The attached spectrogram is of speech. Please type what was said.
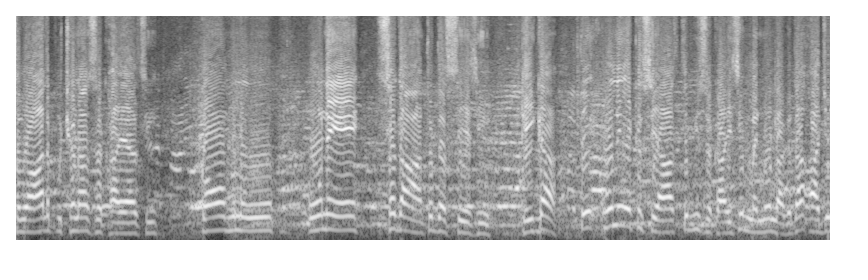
ਸਵਾਲ ਪੁੱਛਣਾ ਸਿਖਾਇਆ ਸੀ। ਕੌਮ ਨੂੰ ਉਹਨੇ ਸਿਧਾਂਤ ਦੱਸੇ ਸੀ ਠੀਕ ਆ? ਤੇ ਉਹਨੇ ਇੱਕ ਸਿਆਸਤ ਵੀ ਸਿਖਾਈ ਸੀ ਮੈਨੂੰ ਲੱਗਦਾ ਅੱਜ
